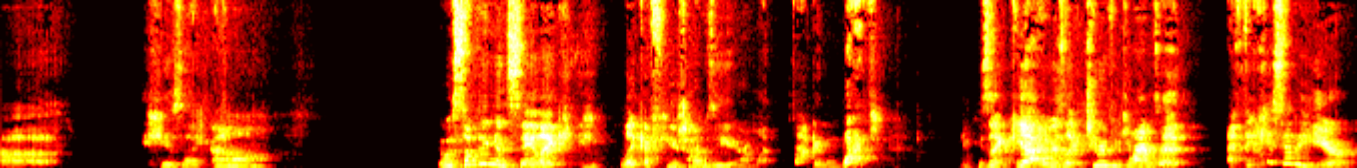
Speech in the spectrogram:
uh, he's like, oh, was something insane. Like, he, like a few times a year. I'm like, fucking what? He's like, yeah, it was like two or three times at. I think he said a year.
